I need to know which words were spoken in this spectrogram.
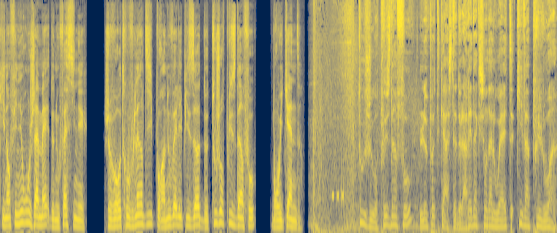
qui n'en finiront jamais de nous fasciner. Je vous retrouve lundi pour un nouvel épisode de Toujours plus d'infos. Bon week-end. Toujours plus d'infos, le podcast de la rédaction d'Alouette qui va plus loin.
